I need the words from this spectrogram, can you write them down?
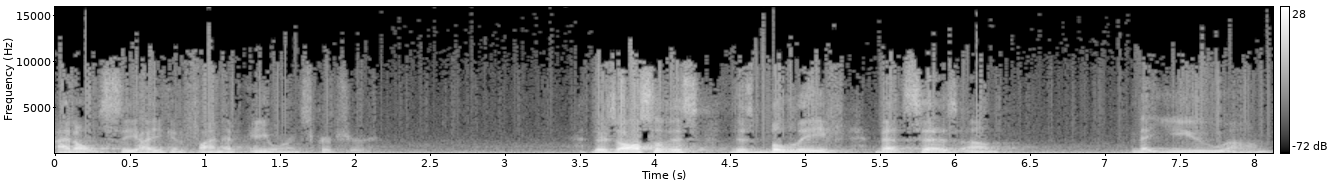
I don't see how you can find that anywhere in Scripture. There's also this, this belief that says um, that you, um,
